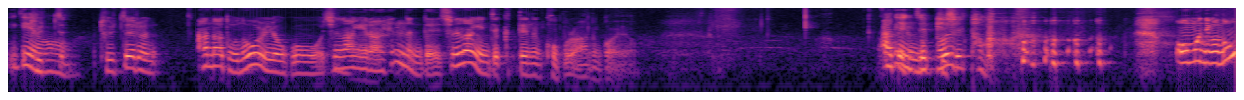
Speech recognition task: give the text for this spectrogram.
이게요. 둘째, 둘째를 하나 더 놓으려고 신랑이랑 했는데 신랑이 이제 그때는 거부를 하는 거예요. 아들을 이제 놓기 벌- 싫다고. 어머니가 너무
